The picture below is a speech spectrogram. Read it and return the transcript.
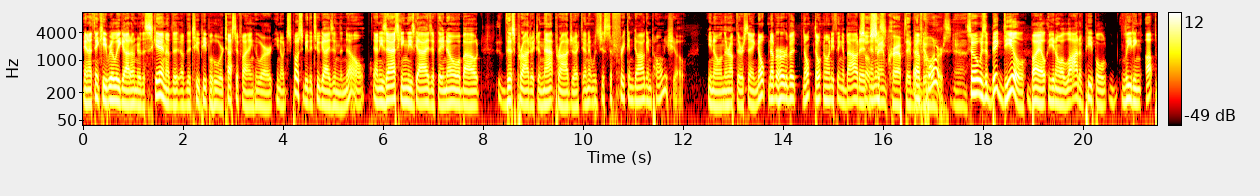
And I think he really got under the skin of the of the two people who were testifying, who are you know supposed to be the two guys in the know. And he's asking these guys if they know about this project and that project, and it was just a freaking dog and pony show, you know. And they're up there saying, "Nope, never heard of it. Nope, don't know anything about it." so and same crap they've been of doing. course. Yeah. So it was a big deal by you know a lot of people leading up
